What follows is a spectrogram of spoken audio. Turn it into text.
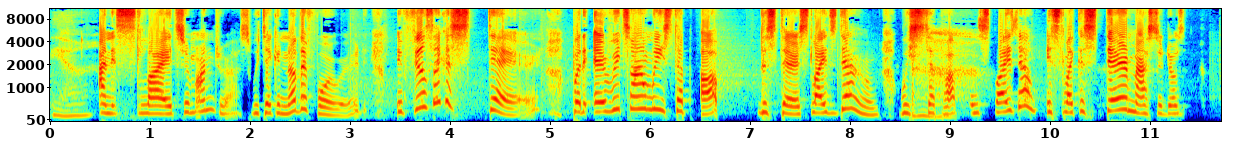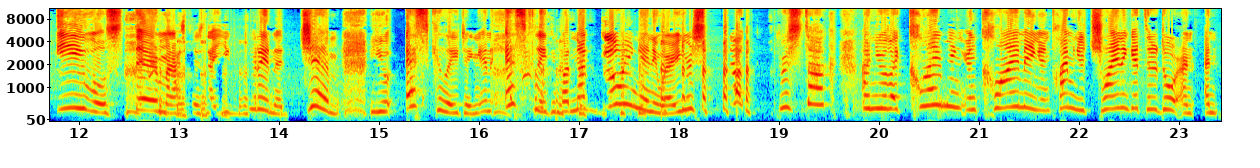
Yeah. and it slides from under us. We take another forward. It feels like a stair, but every time we step up, the stair slides down. We step up and slides down. It's like a stairmaster. Those evil stairmasters that you get in a gym. You're escalating and escalating, but not going anywhere. You're stuck. You're stuck, and you're like climbing and climbing and climbing. You're trying to get to the door, and and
